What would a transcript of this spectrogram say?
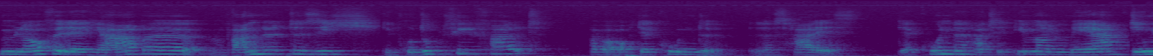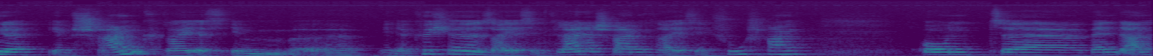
Im Laufe der Jahre wandelte sich die Produktvielfalt, aber auch der Kunde. Das heißt, der Kunde hatte immer mehr Dinge im Schrank, sei es im, äh, in der Küche, sei es im Kleiderschrank, sei es im Schuhschrank. Und äh, wenn dann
